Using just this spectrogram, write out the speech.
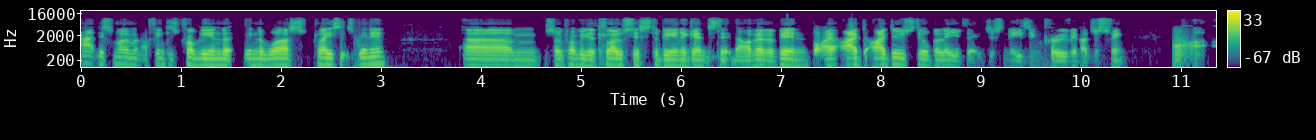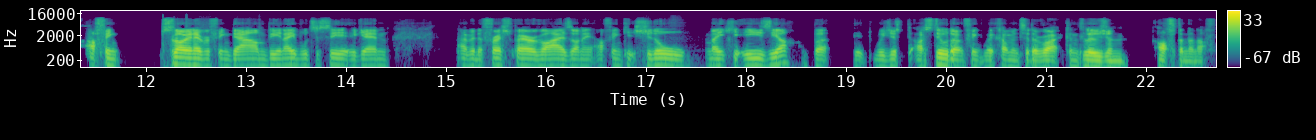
at this moment, I think it's probably in the in the worst place it's been in. Um, so probably the closest to being against it that I've ever been. But I, I, I do still believe that it just needs improving. I just think, I, I think slowing everything down, being able to see it again, having a fresh pair of eyes on it, I think it should all make it easier. But it, we just, I still don't think we're coming to the right conclusion often enough.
